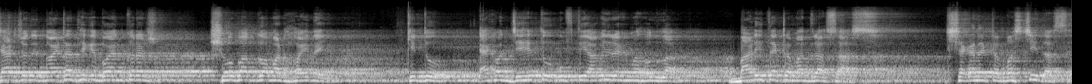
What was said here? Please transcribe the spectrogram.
যার জন্য নয়টা থেকে বয়ান করার সৌভাগ্য আমার হয় নাই। কিন্তু এখন যেহেতু মুফতি আমির রহমাহুল্লাহ বাড়িতে একটা মাদ্রাসা আছে, সেখানে একটা মসজিদ আছে,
